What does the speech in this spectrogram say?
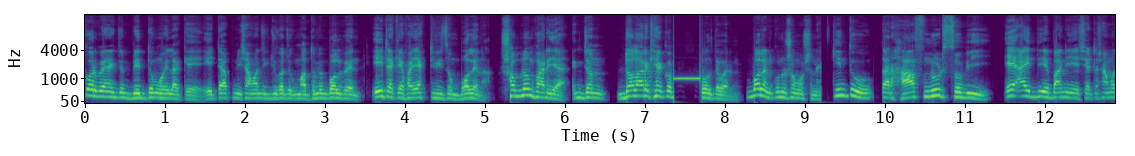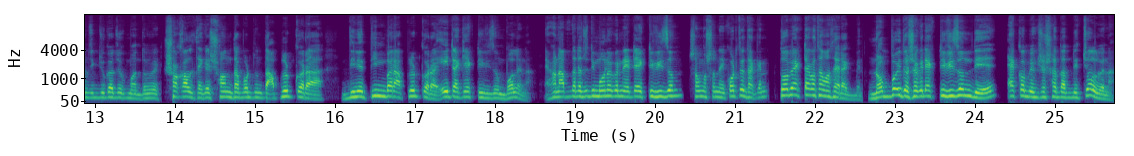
করবেন একজন বৃদ্ধ মহিলাকে, এটা আপনি সামাজিক যোগাযোগ মাধ্যমে বলবেন, এইটাকে ভাই অ্যাক্টিভিজম বলে না। শবনম ফারিয়া, একজন ডলার খেয়ে বলতে পারেন। বলেন, কোনো সমস্যা নেই। কিন্তু তার হাফ নুট ছবি এআই দিয়ে বানিয়ে সেটা সামাজিক যোগাযোগ মাধ্যমে সকাল থেকে সন্ধ্যা পর্যন্ত আপলোড করা, দিনে তিনবার আপলোড করা, এটাকে অ্যাক্টিভিজম বলে না। এখন আপনারা যদি মনে করেন এটা অ্যাক্টিভিজম সমস্যা নেই, করতে থাকেন। তবে একটা কথা মাথায় রাখবেন, নব্বই দশকের অ্যাক্টিভিজম দিয়ে একবিংশ শতাব্দী চলবে না।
